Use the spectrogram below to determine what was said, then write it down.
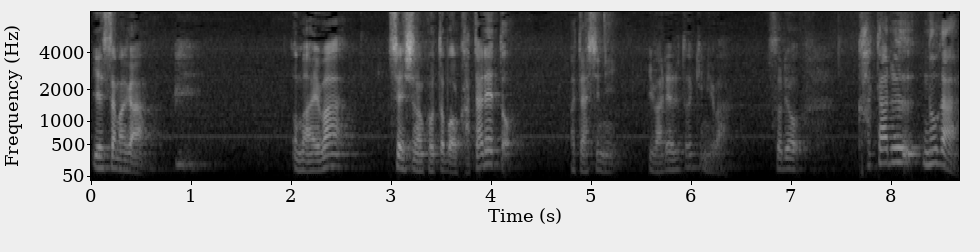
イエス様が「お前は聖書の言葉を語れ」と私に言われる時にはそれを語るのが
